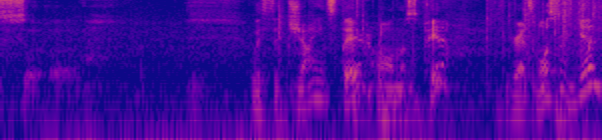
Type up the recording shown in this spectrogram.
Uh, with the Giants there on the Cepeda. Congrats, Melissa, again.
